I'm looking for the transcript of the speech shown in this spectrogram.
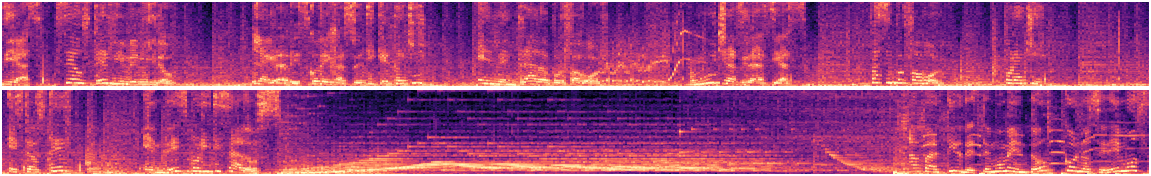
Días, sea usted bienvenido. Le agradezco dejar su etiqueta aquí. En la entrada, por favor. Muchas gracias. Pase, por favor. Por aquí. Está usted en Despolitizados. Partir de este momento, conoceremos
